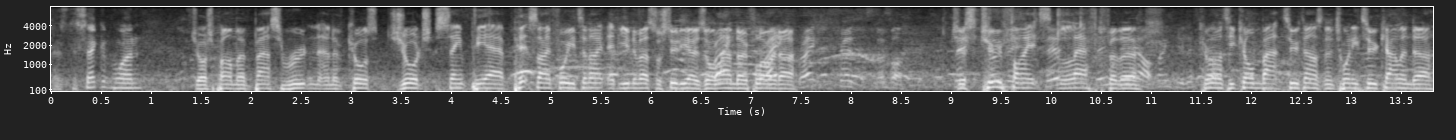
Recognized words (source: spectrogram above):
That's the second one. Josh Palmer, Bas Rutten, and of course, Georges St-Pierre. Pit side for you tonight at Universal Studios, Orlando, Florida. Right. Just two fights left for the Karate Combat 2022 calendar.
